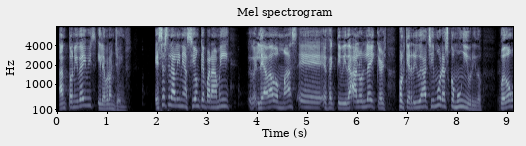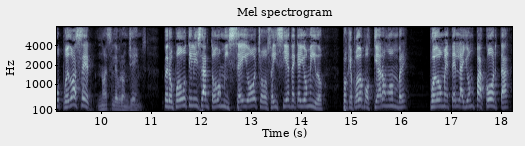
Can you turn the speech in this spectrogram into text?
Anthony Davis y LeBron James. Esa es la alineación que para mí le ha dado más eh, efectividad a los Lakers, porque Ryu Hachimura es como un híbrido. Puedo, puedo hacer, no es LeBron James, pero puedo utilizar todos mis 6'8 o 6'7 que yo mido, porque puedo postear a un hombre, puedo meter la yompa corta,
